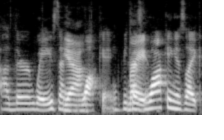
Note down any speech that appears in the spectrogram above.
other ways than Yeah. walking. Because Right. walking is like,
